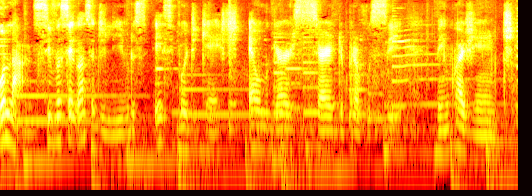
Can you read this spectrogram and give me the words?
Olá, se você gosta de livros, esse podcast é o lugar certo para você. Vem com a gente.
